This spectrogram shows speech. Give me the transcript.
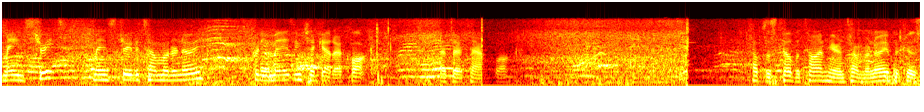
main street, main street of Taumarunui. Pretty amazing. Check out our clock. That's our town clock. Helps us tell the time here in Taumarunui because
